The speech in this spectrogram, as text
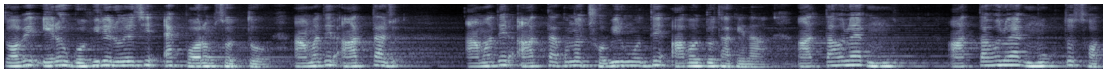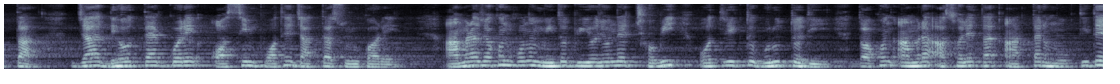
তবে এরও গভীরে রয়েছে এক পরম সত্য। আমাদের আত্মা আমাদের আত্মা কোনো ছবির মধ্যে আবদ্ধ থাকে না। আত্মা হলো এক মুক- আত্মা হলো এক মুক্ত সত্তা, যা দেহত্যাগ করে অসীম পথে যাত্রা শুরু করে। আমরা যখন কোনো মৃত প্রিয়জনের ছবি অতিরিক্ত গুরুত্ব দিই, তখন আমরা আসলে তার আত্মার মুক্তিতে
